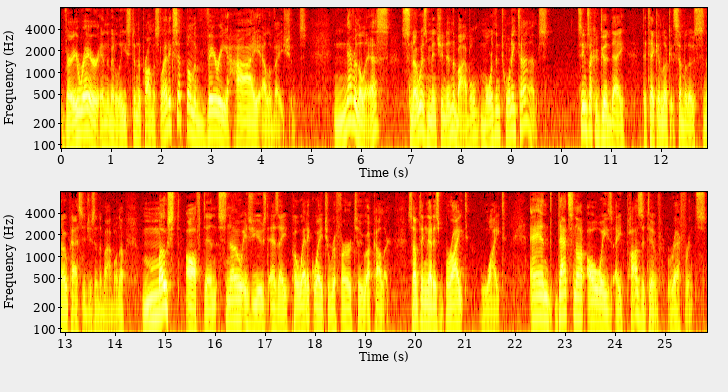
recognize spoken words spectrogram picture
very rare in the Middle East and the Promised Land, except on the very high elevations. Nevertheless, snow is mentioned in the Bible more than 20 times. Seems like a good day to take a look at some of those snow passages in the Bible. Now, most often, snow is used as a poetic way to refer to a color, something that is bright white. And that's not always a positive reference.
